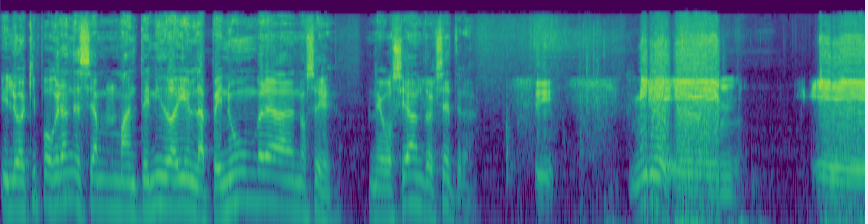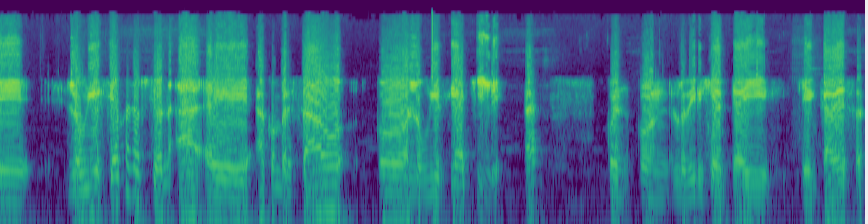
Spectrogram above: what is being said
y los equipos grandes se han mantenido ahí en la penumbra, no sé, negociando, etcétera? Sí. Mire, eh, eh, la Universidad de Concepción ha, eh, ha conversado con la Universidad de Chile, ¿ah? con, con los dirigentes ahí que encabezan.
